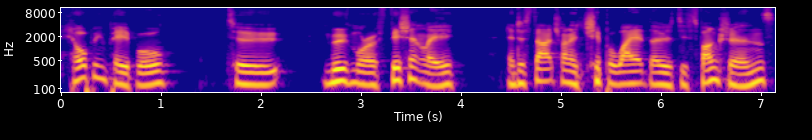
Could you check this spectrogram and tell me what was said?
helping people to move more efficiently and to start trying to chip away at those dysfunctions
